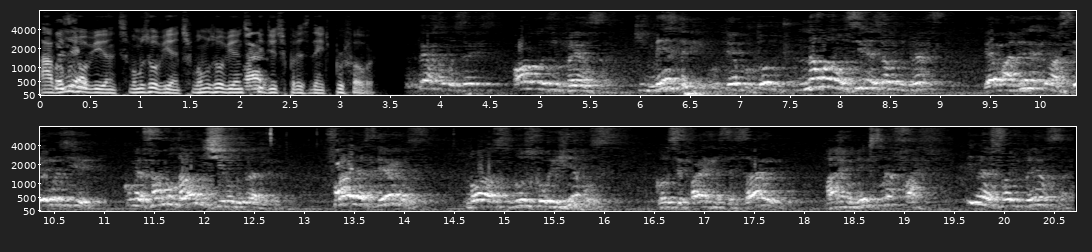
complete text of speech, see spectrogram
Ah, vamos é. ouvir antes, vamos ouvir antes, vamos ouvir antes o que disse o presidente, por favor. Eu peço a vocês, órgãos de imprensa que mentem o tempo todo, não anunciem esse órgão de imprensa. É a maneira que nós temos de começar a mudar o destino do Brasil. Falhas temos, nós nos corrigimos quando se faz necessário, mas realmente não é fácil. E não é só a imprensa.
